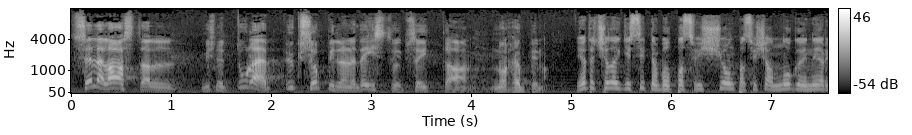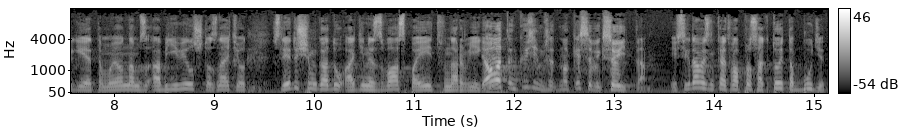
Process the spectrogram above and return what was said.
sellel aastal , mis nüüd tuleb , üks õpilane teist võib sõita Norra õppima . И этот человек действительно был посвящен, посвящал много энергии этому, и он нам объявил, что, знаете, вот в следующем году один из вас поедет в ja Норвегию. alati on küsimus , et no kes see võiks sõita . И всегда возникает вопрос, а кто это будет?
